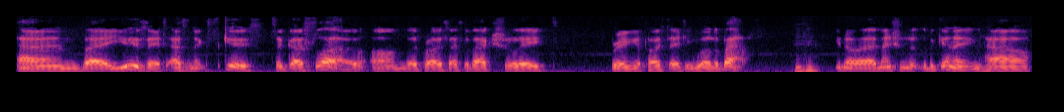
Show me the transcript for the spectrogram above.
and they use it as an excuse to go slow on the process of actually bringing a post-aging world about. Mm-hmm. You know, I mentioned at the beginning how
